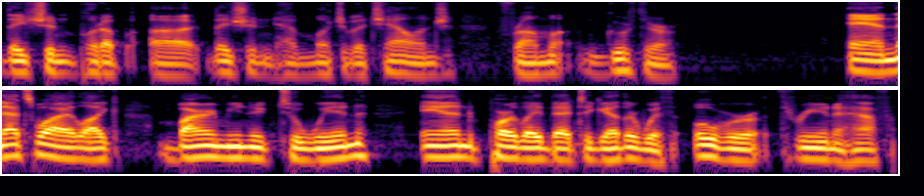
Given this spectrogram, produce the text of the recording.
they shouldn't put up uh, they shouldn't have much of a challenge from Greuther. And that's why I like Bayern Munich to win and parlay that together with over three and a half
